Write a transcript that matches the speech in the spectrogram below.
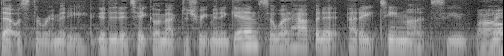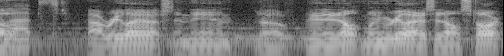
that was the remedy? Did it take going back to treatment again? So, what happened at, at 18 months? You Oh. relapsed. I relapsed, and then uh, and it don't. When you realize it don't start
